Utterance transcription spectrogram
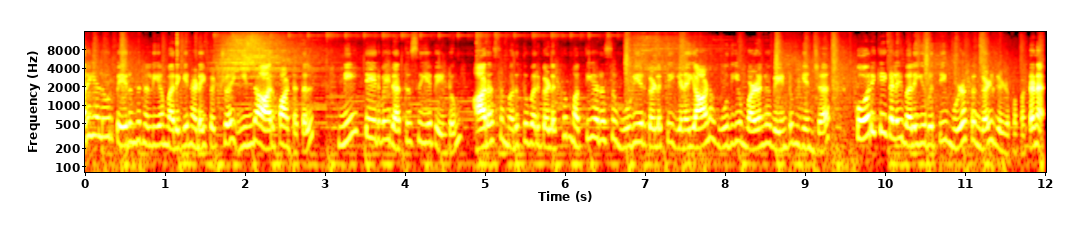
அரியலூர் பேருந்து நிலையம் அருகே நடைபெற்ற இந்த ஆர்ப்பாட்டத்தில் நீட் தேர்வை ரத்து செய்ய வேண்டும். அரசு மருத்துவர்களுக்கு மத்திய அரசு ஊழியர்களுக்கு இணையான ஊதியம் வழங்க வேண்டும் என்ற கோரிக்கைகளை வலியுறுத்தி முழக்கங்கள் எழுப்பப்பட்டன.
